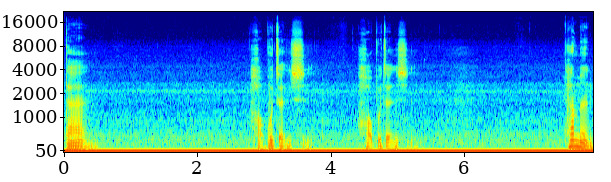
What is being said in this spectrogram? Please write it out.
但好不真实，好不真实。他们。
